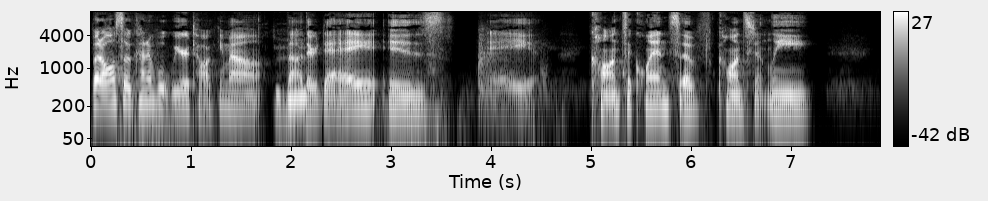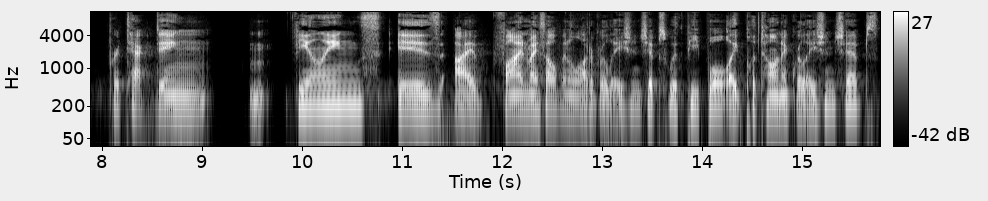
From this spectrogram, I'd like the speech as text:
But also kind of what we were talking about mm-hmm. the other day is a consequence of constantly protecting feelings is I find myself in a lot of relationships with people, like platonic relationships,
